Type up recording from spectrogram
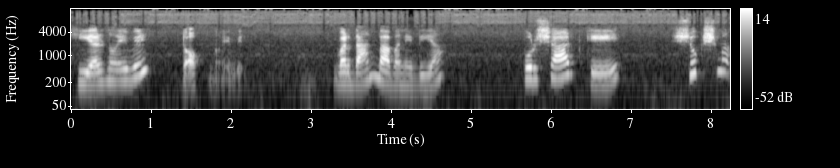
Hear no evil talk no evil वरदान बाबा ने दिया, पुरुषार्थ के सूक्ष्म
